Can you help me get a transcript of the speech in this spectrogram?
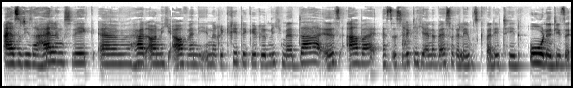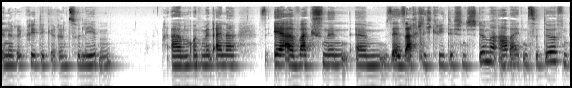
Also dieser Heilungsweg ähm, hört auch nicht auf, wenn die innere Kritikerin nicht mehr da ist, aber es ist wirklich eine bessere Lebensqualität, ohne diese innere Kritikerin zu leben ähm, und mit einer eher erwachsenen, ähm, sehr sachlich kritischen Stimme arbeiten zu dürfen.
